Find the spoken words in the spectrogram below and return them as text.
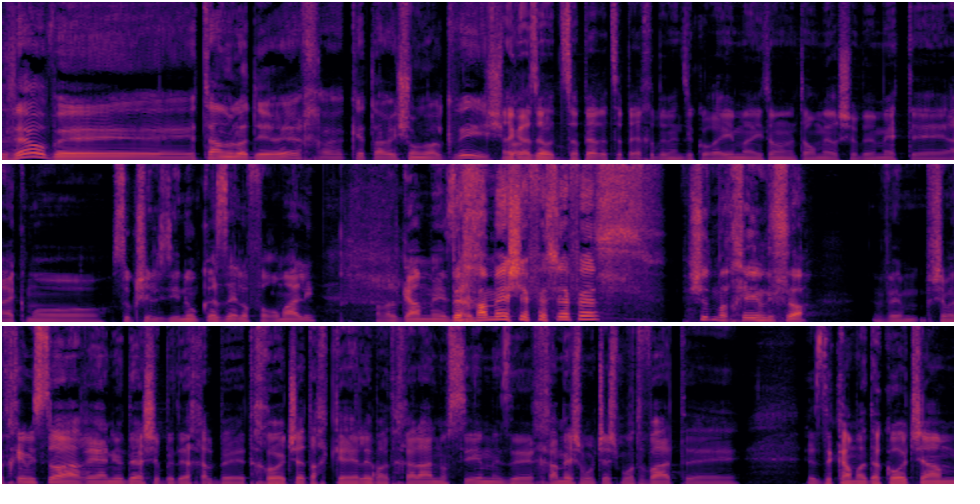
זהו, ויצאנו לדרך, הקטע הראשון הוא על כביש. רגע. זהו, תספר, תספר איך באמת זה קורה. אם היית, אתה אומר שבאמת uh, היה כמו סוג של זינוק כזה, לא פורמלי, אבל גם... Uh, ב-5.00 פשוט מתחילים לנסוע. וכשמתחילים לנסוע, הרי אני יודע שבדרך כלל בתחרויות שטח כאלה, בהתחלה נוסעים איזה 500-600 ואט, איזה כמה דקות שם,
